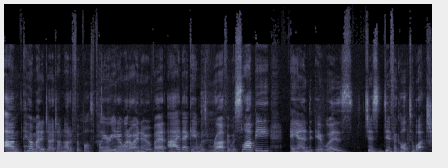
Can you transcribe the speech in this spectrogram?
Um, who am I to judge? I'm not a football player. You know what do I know? But I that game was rough. It was sloppy, and it was just difficult to watch.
